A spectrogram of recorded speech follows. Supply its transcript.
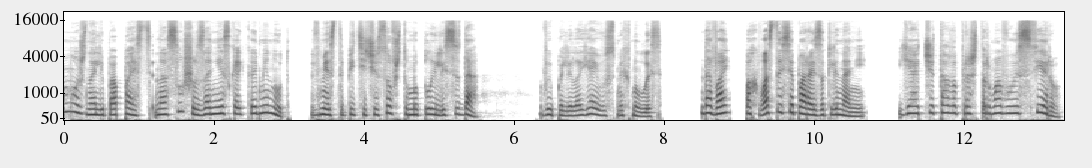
Можно ли попасть на сушу за несколько минут вместо пяти часов, что мы плыли сюда? Выпалила я и усмехнулась. Давай, похвастайся парой заклинаний. Я читала про штормовую сферу.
